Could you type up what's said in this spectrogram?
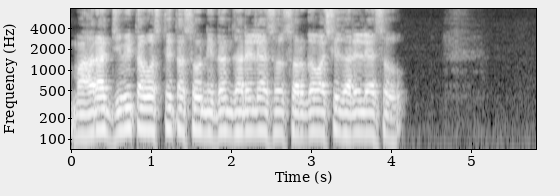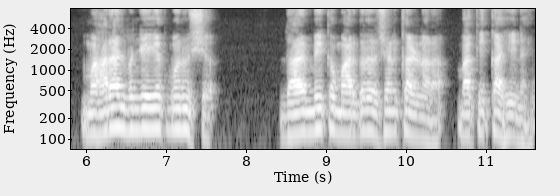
महाराज जीवित अवस्थेत असो निधन झालेले असो स्वर्गवासी झालेले असो महाराज म्हणजे एक मनुष्य धार्मिक मार्गदर्शन करणारा बाकी काही नाही.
